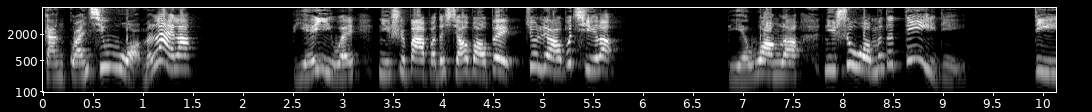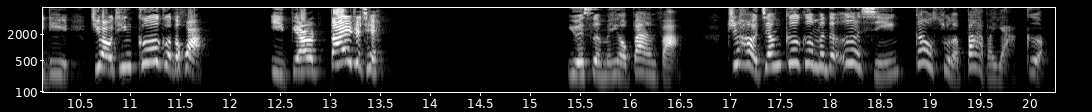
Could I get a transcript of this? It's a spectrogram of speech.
敢管起我们来了？别以为你是爸爸的小宝贝就了不起了。别忘了你是我们的弟弟，弟弟就要听哥哥的话，一边待着去。”约瑟没有办法，只好将哥哥们的恶行告诉了爸爸雅各。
